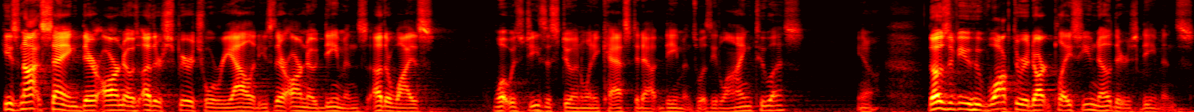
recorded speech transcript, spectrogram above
He's not saying there are no other spiritual realities. There are no demons. Otherwise, what was Jesus doing when he casted out demons? Was he lying to us? You know. Those of you who've walked through a dark place, you know there's demons.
